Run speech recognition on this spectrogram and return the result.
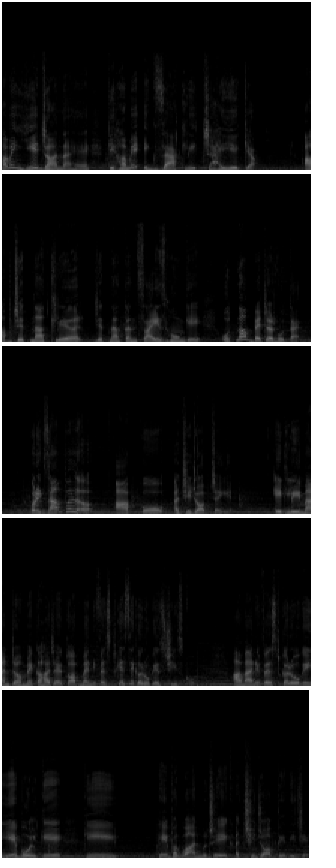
हमें ये जानना है कि हमें एग्जैक्टली exactly चाहिए क्या। आप जितना क्लियर जितना कंसाइज होंगे उतना बेटर होता है। फॉर एग्ज़ाम्पल आपको अच्छी जॉब चाहिए। एक लेमैन टर्म में कहा जाए तो आप मैनिफेस्ट कैसे करोगे इस चीज़ को? आप मैनिफेस्ट करोगे ये बोल के कि हे hey भगवान मुझे एक अच्छी जॉब दे दीजिए।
